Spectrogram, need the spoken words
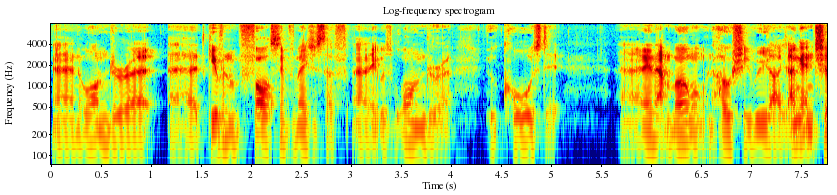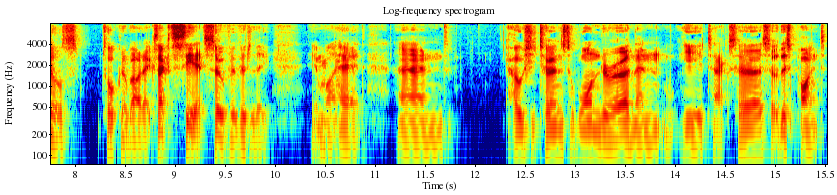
and wanderer uh, had given him false information stuff and it was wanderer who caused it and in that moment when hoshi realized i'm getting chills talking about it because i could see it so vividly in my head and Hoshi turns to Wanderer and then he attacks her. So at this point,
